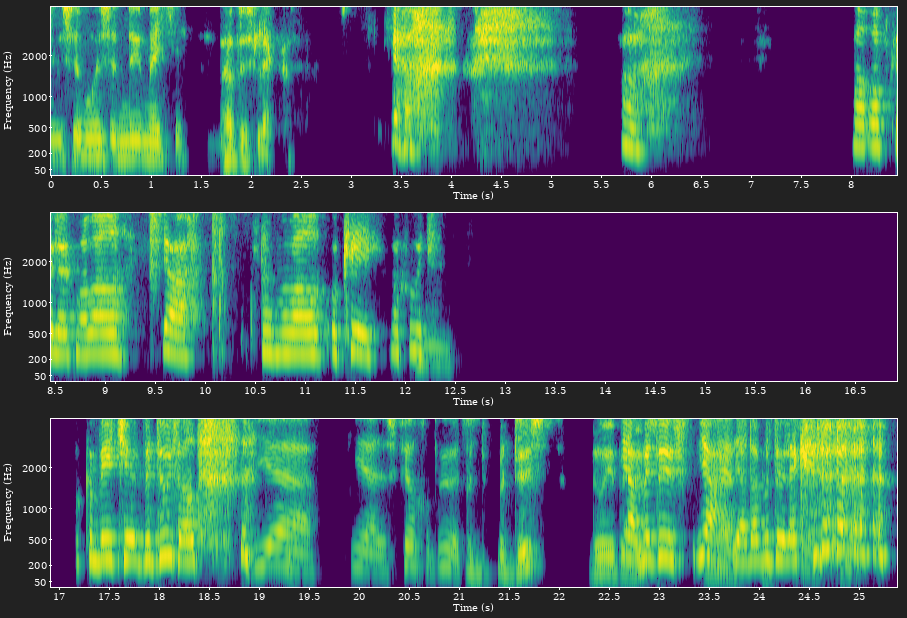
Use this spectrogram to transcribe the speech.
hoe, is het, hoe is het nu met je? Dat is lekker. Ja. Oh. Wel opgelucht, maar wel, ja, ik voel me wel oké, maar goed. Hmm. Ook een beetje bedoezeld. Ja, ja, er is veel gebeurd. Bed- Bedust? Doe je Ja, bedust? Ja, Ja. ja, dat bedoel ik. Ja.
